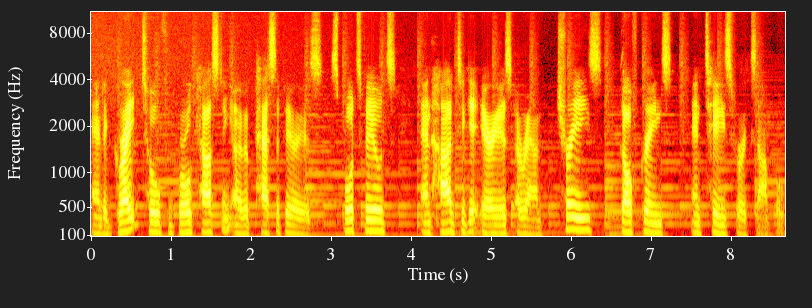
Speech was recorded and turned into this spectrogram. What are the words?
and a great tool for broadcasting over passive areas, sports fields, and hard to get areas around trees, golf greens, and tees, for example.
